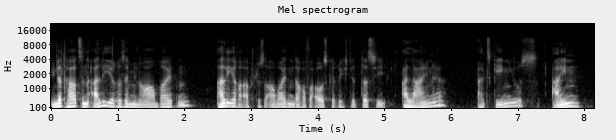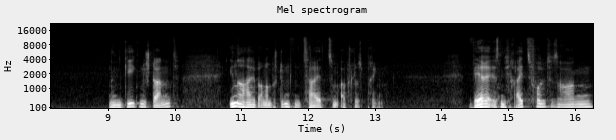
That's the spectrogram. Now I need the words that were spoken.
In der Tat sind alle ihre Seminararbeiten, alle ihre Abschlussarbeiten darauf ausgerichtet, dass sie alleine als Genius einen Gegenstand innerhalb einer bestimmten Zeit zum Abschluss bringen. Wäre es nicht reizvoll zu sagen,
